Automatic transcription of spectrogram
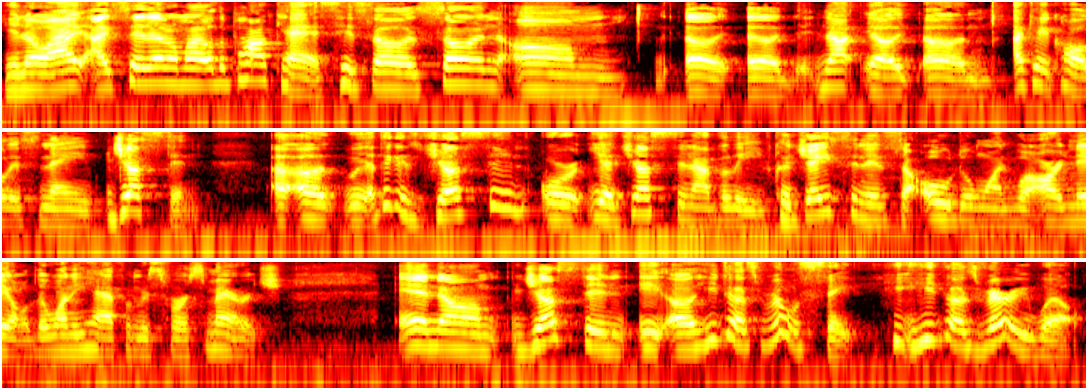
You know, I, I said that on my other podcast. His uh, son, um, uh, uh, not, uh, um, I can't call his name, Justin. Uh, uh, I think it's Justin or, yeah, Justin, I believe. Because Jason is the older one, well, Arnelle, the one he had from his first marriage. And um, Justin, uh, he does real estate. He he does very well.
